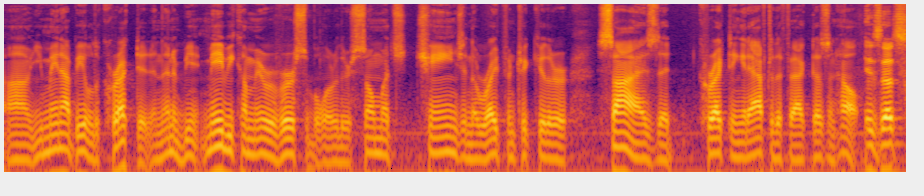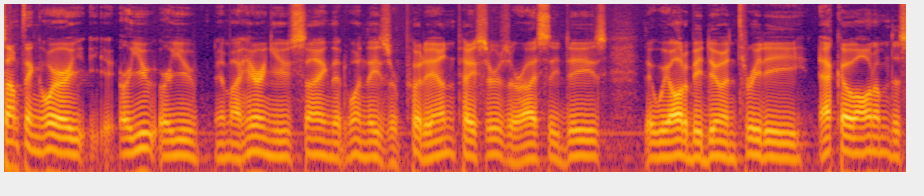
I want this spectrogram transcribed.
uh, you may not be able to correct it, and then it be, may become irreversible, or there's so much change in the right ventricular size that correcting it after the fact doesn't help. Is that something where, are you, are you, am I hearing you saying that when these are put in, pacers or ICDs, that we ought to be doing 3D echo on them to,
